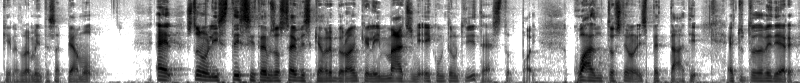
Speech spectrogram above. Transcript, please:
che naturalmente sappiamo eh, sono gli stessi terms of service che avrebbero anche le immagini e i contenuti di testo, poi quanto siano rispettati è tutto da vedere.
